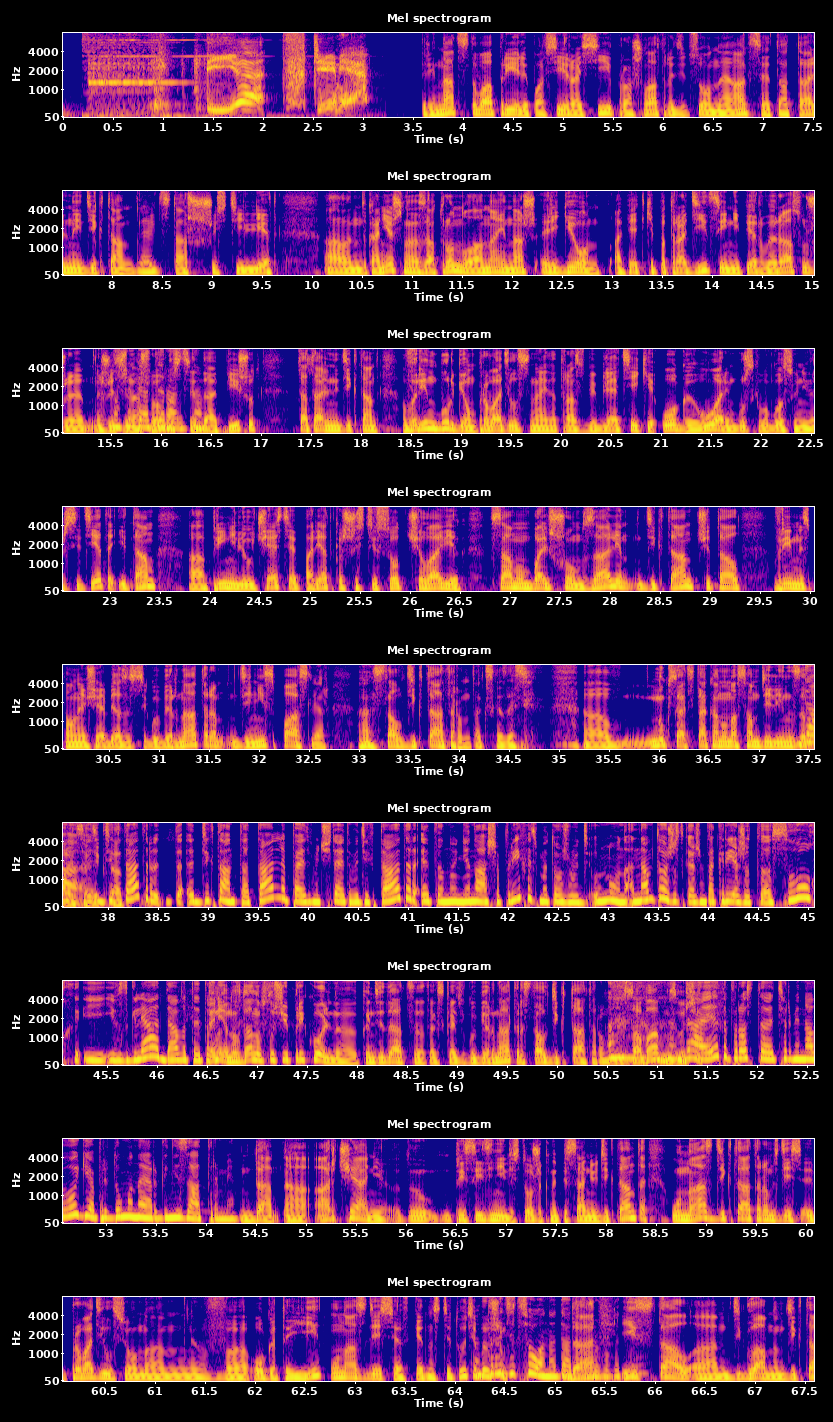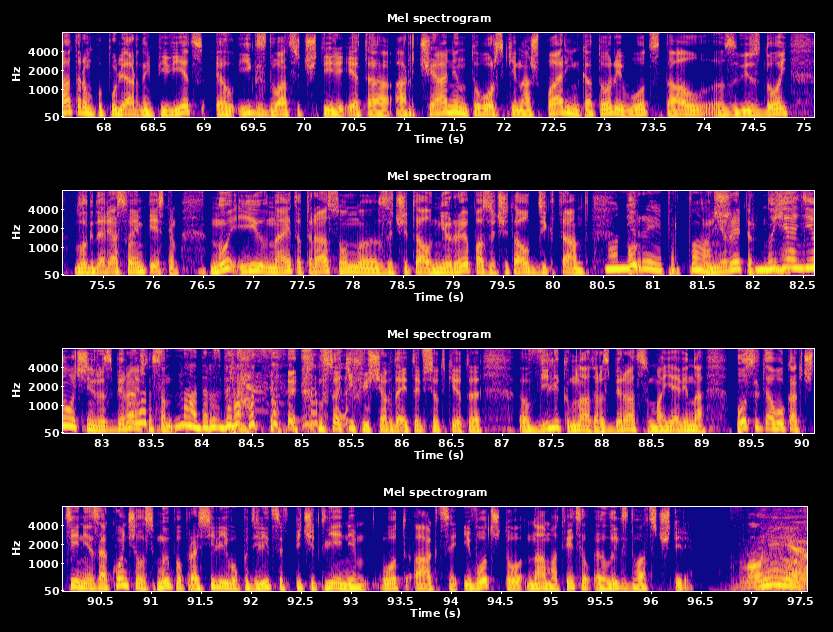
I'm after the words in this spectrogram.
Я в теме. 13 апреля по всей России прошла традиционная акция «Тотальный диктант» для лиц старше 6 лет. А, конечно, затронула она и наш регион. Опять-таки, по традиции, не первый раз уже жители Уже нашей пятый раз, области да. да, пишут тотальный диктант. В Оренбурге он проводился на этот раз в библиотеке ОГУ Оренбургского госуниверситета, и там а, приняли участие порядка 600 человек. В самом большом зале диктант читал временно исполняющий обязанности губернатора Денис Паслер. А, стал диктатором, так сказать. А, ну, кстати, так оно на самом деле и называется, да, диктатор. диктатор, диктант тотальный, поэтому читает его диктатор. Это, ну, не наша прихоть, мы тоже, ну, на- нам тоже, скажем так, режет э, слух и, и взгляд, да, вот это Да вот. не, ну в данном случае прикольно. Кандидат, э, так сказать, в губернатор стал диктатором. Забавно звучит. Да, это просто терминология, придуманная организаторами. Да, а арчане э, присоединились тоже к написанию диктанта. У нас диктатором здесь э, проводился он в ОГТИ, у нас здесь в пединституте Ну, бывшем. Традиционно, да, тоже в ОГТИ. и стал ди- главным диктатором популярный певец LX24. Это арчанин, орский наш парень, который вот стал э, звездой благодаря своим песням. Ну и на этот раз он э, зачитал не рэп, а зачитал диктант. Но он не По- рэпер, Паш. Ну, не рэпер? Ну, Нет. я не очень Ну, разбираюсь вот на самом надо разбираться. ну, в таких вещах, да, это все-таки это э, в великом надо разбираться, моя вина. После того, как чтение закончилось, мы попросили его поделиться впечатлением от акции. И вот что нам ответил LX24. Волнение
